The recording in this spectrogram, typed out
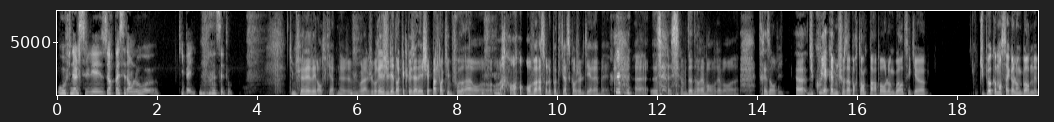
où au final c'est les heures passées dans l'eau euh, qui payent. c'est tout. Tu me fais rêver en tout cas. Je, voilà, je me réjouis dans quelques années. Je sais pas le temps qu'il me faudra. On, verra sur le podcast quand je le dirai, mais euh, ça me donne vraiment, vraiment euh, très envie. du coup, il y a quand même une chose importante par rapport au longboard, c'est que tu peux commencer avec un longboard, mais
